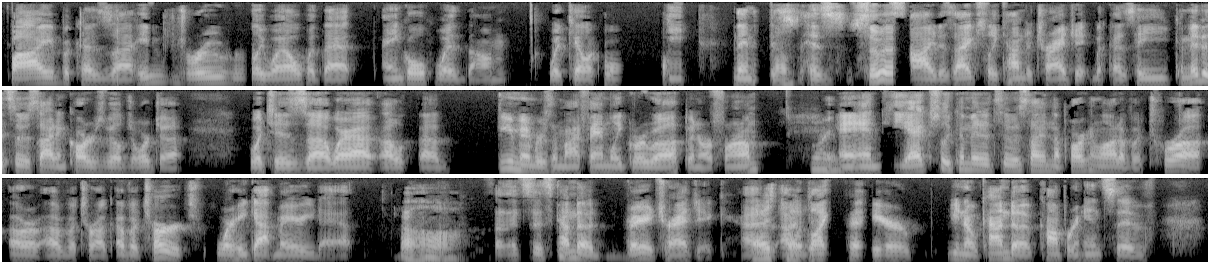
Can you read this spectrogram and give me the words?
by because, uh, he drew really well with that angle with, um, with Killer Kowalski. Then his, his suicide is actually kind of tragic because he committed suicide in Cartersville, Georgia, which is, uh, where I, I, uh, few members of my family grew up and are from. Right. And he actually committed suicide in the parking lot of a truck or of a truck of a church where he got married at. Oh, So it's it's kind of very tragic. I, is I would like to hear, you know, kind of comprehensive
